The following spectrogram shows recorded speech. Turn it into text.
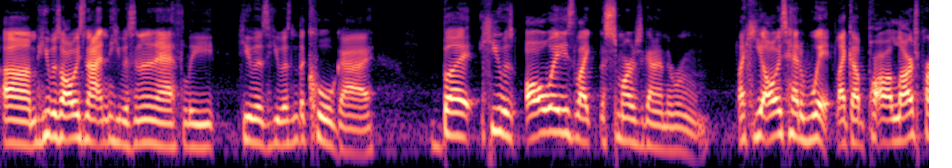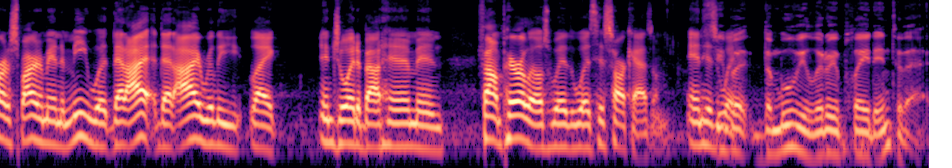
Um, he was always not. He wasn't an athlete. He was. He wasn't the cool guy but he was always like the smartest guy in the room. Like he always had wit. Like a, a large part of Spider Man to me was that I that I really like enjoyed about him and found parallels with was his sarcasm and his See, wit. but the movie literally played into that.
